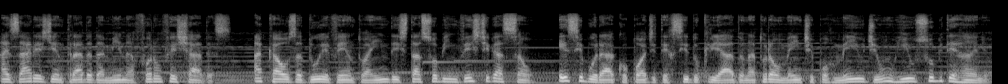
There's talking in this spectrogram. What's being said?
as áreas de entrada da mina foram fechadas. A causa do evento ainda está sob investigação. Esse buraco pode ter sido criado naturalmente por meio de um rio subterrâneo,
